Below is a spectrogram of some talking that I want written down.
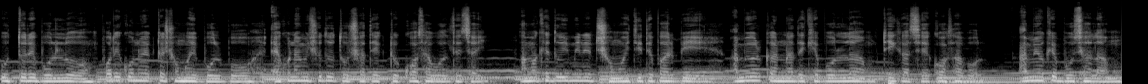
উত্তরে বলল, পরে কোনো একটা সময় বলব। এখন আমি শুধু তোর সাথে একটু কথা বলতে চাই। আমাকে দুই মিনিট সময় দিতে পারবি? আমি ওর কান্না দেখে বললাম, ঠিক আছে, কথা বল। আমি ওকে বোঝালাম,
